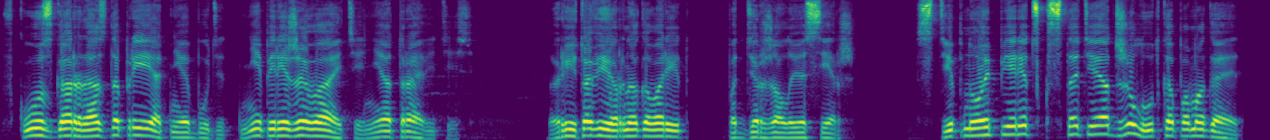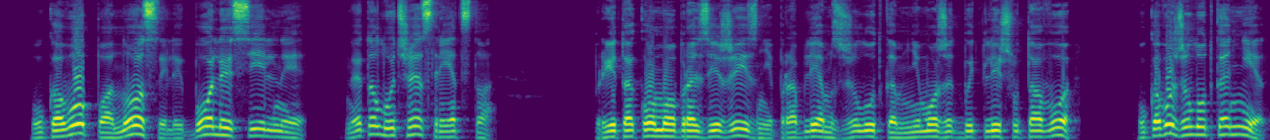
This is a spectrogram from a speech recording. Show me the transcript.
Вкус гораздо приятнее будет. Не переживайте, не отравитесь. Рита верно говорит, поддержал ее Серж. Степной перец, кстати, от желудка помогает. У кого понос или боли сильные, это лучшее средство. При таком образе жизни проблем с желудком не может быть лишь у того, у кого желудка нет.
